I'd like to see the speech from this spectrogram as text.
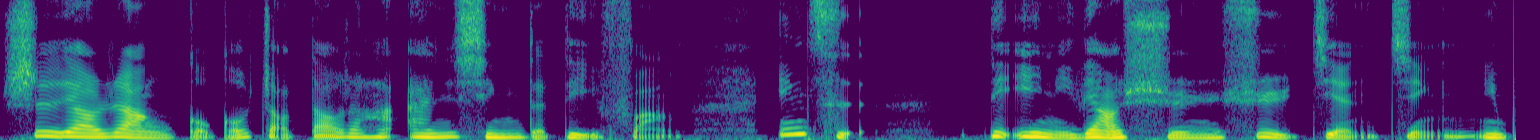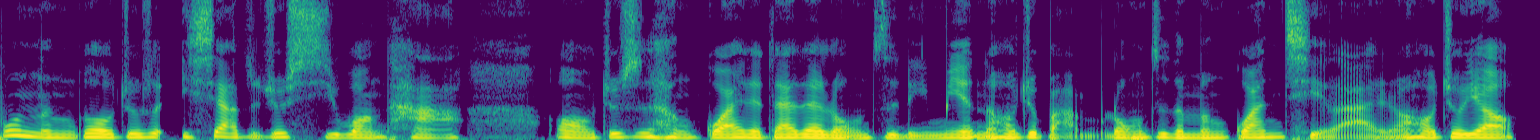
是要让狗狗找到让它安心的地方。因此，第一，你一定要循序渐进，你不能够就是一下子就希望它哦，就是很乖的待在笼子里面，然后就把笼子的门关起来，然后就要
